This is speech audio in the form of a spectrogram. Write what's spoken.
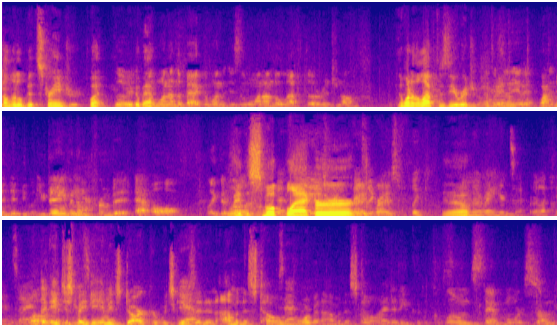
a little bit stranger. What? You want me to go back? The one on the back, the one is the one on the left the original? The one on the left is the original. That even, Why manipulate? You didn't even Yeah. improve it at all. Like there's Made the Well, smoke that's blacker. There's like, Right, there's like Yeah. on the right hand side or left hand side. Well, they you just made the see image darker, which gives Yeah. it an ominous tone, Exactly. more of an ominous So tone. why did he clone stamp more smooth?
